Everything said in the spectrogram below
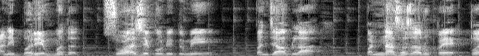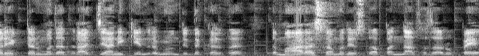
आणि भरीव मदत. सोळाशे कोटी तुम्ही पंजाबला पन्नास हजार रुपये पर हेक्टर मदत राज्य आणि केंद्र मिळून तिथं करतं. तर महाराष्ट्रामध्ये सुद्धा पन्नास हजार रुपये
